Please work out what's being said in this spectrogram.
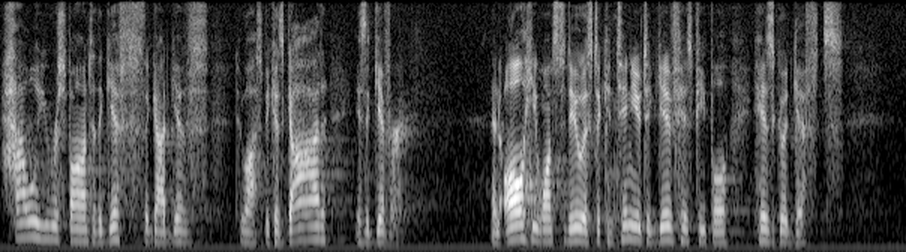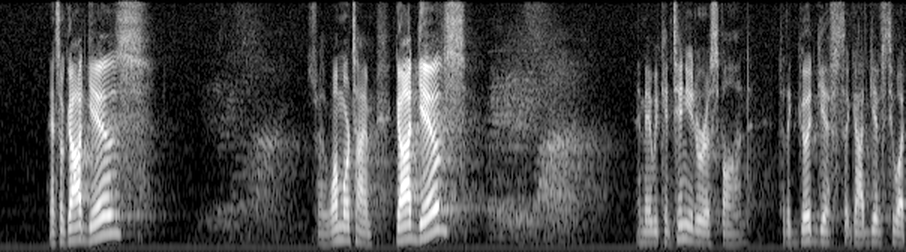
How will you respond to the gifts that God gives us? Because God is a giver. And all he wants to do is to continue to give his people his good gifts. And so God gives. So one more time. God gives. And may we continue to respond to the good gifts that God gives to us,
